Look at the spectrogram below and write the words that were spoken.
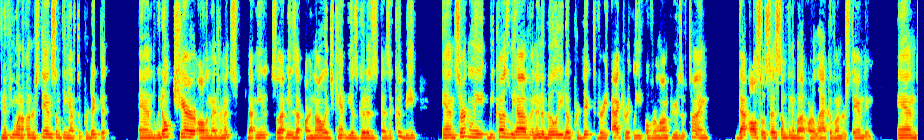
And if you want to understand something, you have to predict it. And we don't share all the measurements. That means so that means that our knowledge can't be as good as, as it could be. And certainly because we have an inability to predict very accurately over long periods of time, that also says something about our lack of understanding. And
